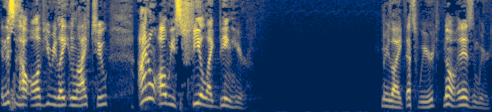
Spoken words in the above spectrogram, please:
And this is how all of you relate in life too. I don't always feel like being here. You're like, that's weird. No, it isn't weird.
